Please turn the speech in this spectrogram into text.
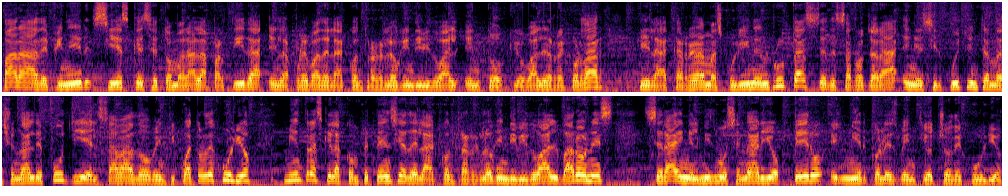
para definir si es que se tomará la partida en la prueba de la contrarreloj individual en Tokio. Vale recordar que la carrera masculina en ruta se desarrollará en el circuito internacional de Fuji el sábado 24 de julio, mientras que la competencia de la contrarreloj individual varones será en el mismo escenario, pero el miércoles 28 de julio.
